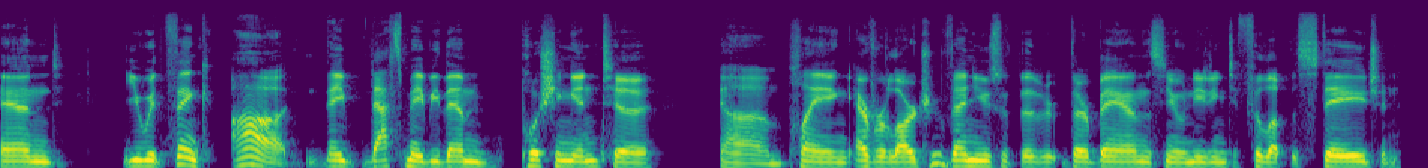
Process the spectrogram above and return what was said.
and you would think, ah, they that's maybe them pushing into um, playing ever larger venues with their, their bands, you know, needing to fill up the stage and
